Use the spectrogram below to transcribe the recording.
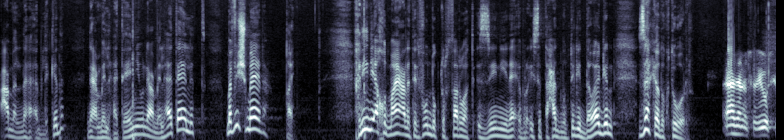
عملناها قبل كده نعملها تاني ونعملها تالت. مفيش مانع. طيب خليني آخد معايا على تليفون دكتور ثروت الزيني نائب رئيس اتحاد منتجي الدواجن. ازيك يا دكتور؟ أهلا أستاذ يوسف؟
